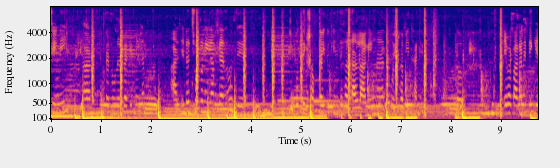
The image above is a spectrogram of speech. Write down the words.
চিনি আর একটা নুনের প্যাকেট নিলাম। আর এটা ছোট নিলাম কেন? যে প্রত্যেক সপ্তাহে তো কিনতে হয়, আর লাগেও না তো ওইভাবেই থাকে। তো এবার বাগানের দিকে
